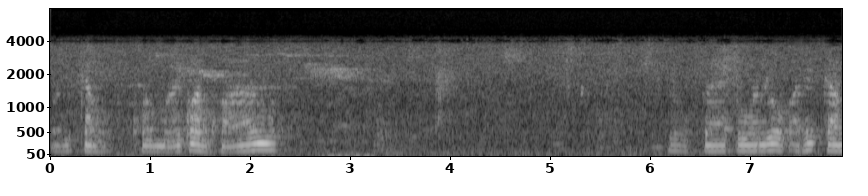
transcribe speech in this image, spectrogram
อนิจจังความหมายกว้างขวาง โลกแปรปรวนโลกอนิจจัง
